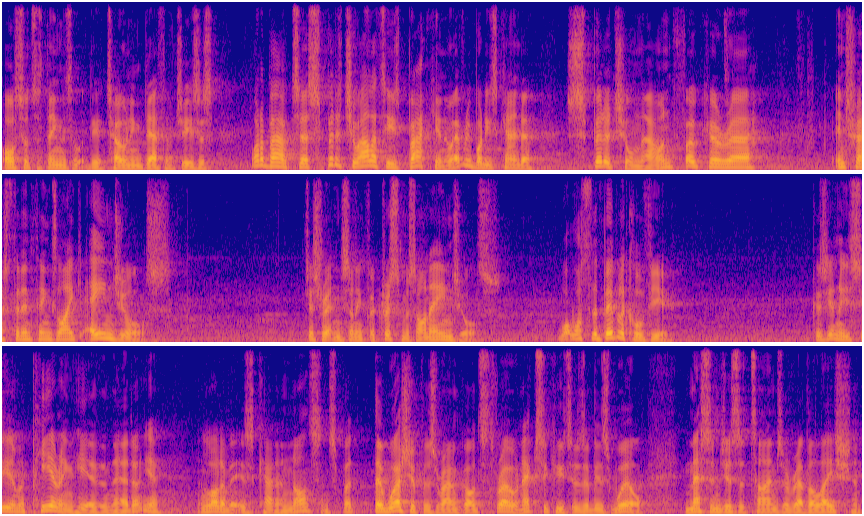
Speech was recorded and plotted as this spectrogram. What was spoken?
all sorts of things, the atoning death of Jesus? What about uh, spirituality's back? You know, everybody's kind of spiritual now, and folk are uh, interested in things like angels. Just written something for Christmas on angels. What, what's the biblical view? Because, you know, you see them appearing here and there, don't you? And a lot of it is kind of nonsense, but they're worshippers around God's throne, executors of his will, messengers at times of revelation,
